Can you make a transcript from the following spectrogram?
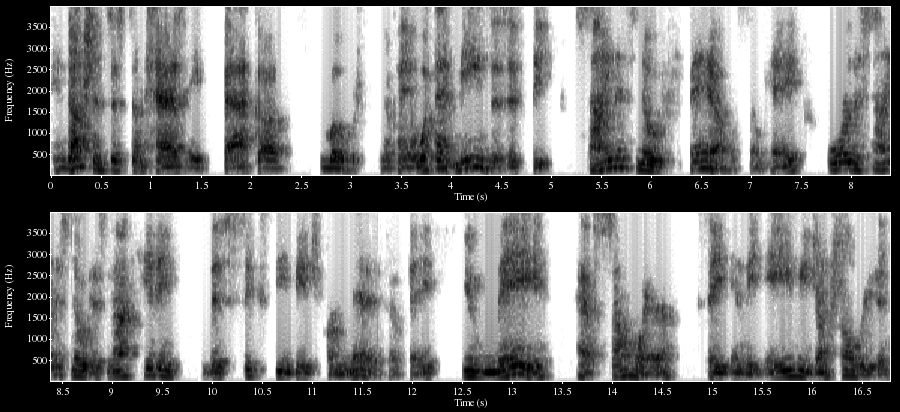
conduction system has a backup mode. Okay, and what that means is if the sinus node fails, okay, or the sinus node is not hitting this 60 beats per minute, okay, you may have somewhere, say in the AV junctional region,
